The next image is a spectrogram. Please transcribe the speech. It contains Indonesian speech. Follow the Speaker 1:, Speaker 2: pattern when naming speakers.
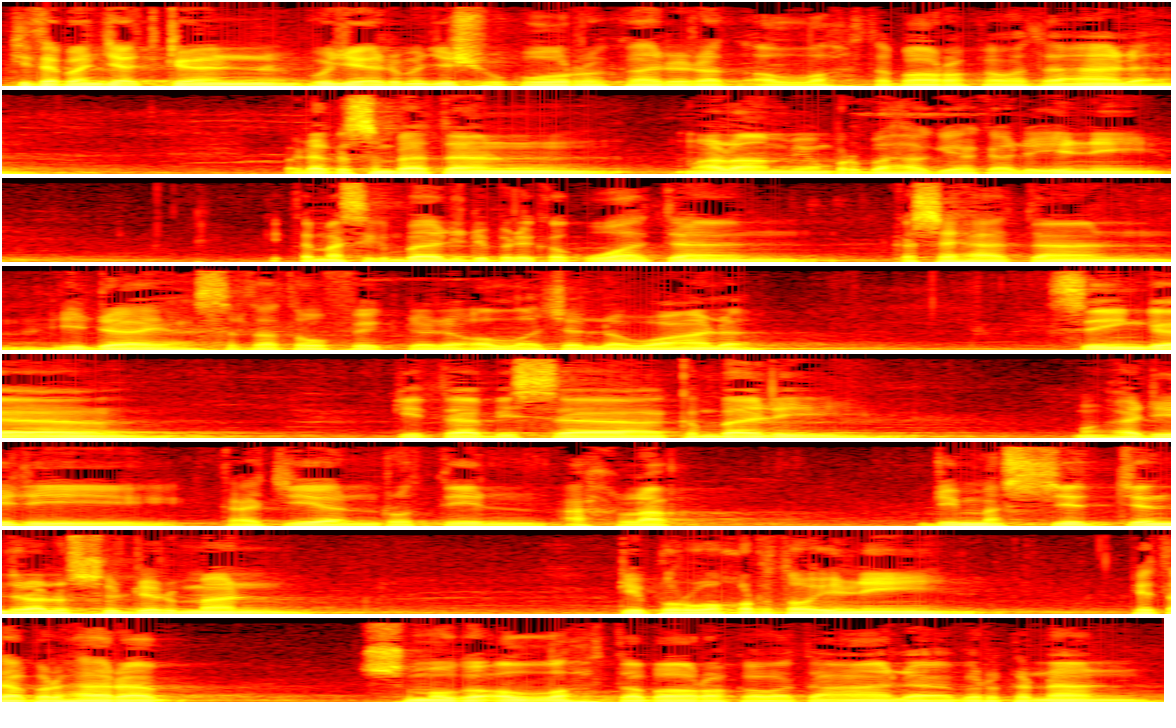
Speaker 1: Kita panjatkan puja dan puji syukur kehadirat Allah Tabaraka wa Ta'ala. Pada kesempatan malam yang berbahagia kali ini Kita masih kembali diberi kekuatan, kesehatan, hidayah serta taufik dari Allah Jalla wa Ala. Sehingga kita bisa kembali menghadiri kajian rutin akhlak di Masjid Jenderal Sudirman di Purwokerto ini kita berharap semoga Allah tabaraka wa taala berkenan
